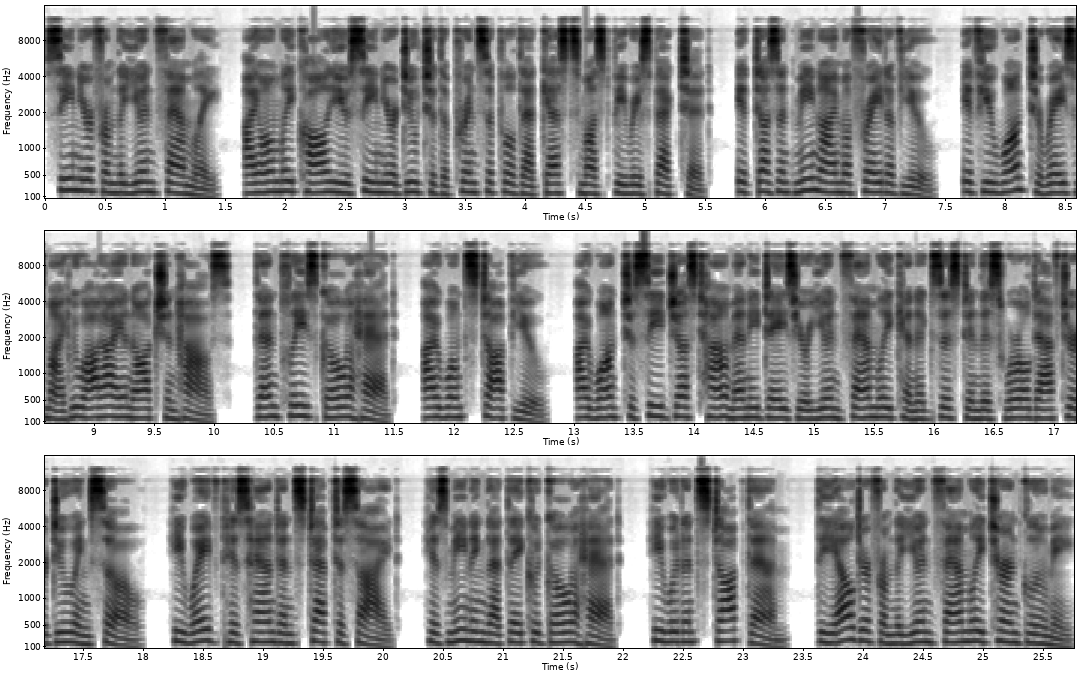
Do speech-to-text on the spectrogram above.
Senior from the Yun family, I only call you senior due to the principle that guests must be respected. It doesn't mean I'm afraid of you. If you want to raze my Huayun auction house, then please go ahead. I won't stop you. I want to see just how many days your Yun family can exist in this world after doing so. He waved his hand and stepped aside, his meaning that they could go ahead. He wouldn't stop them. The elder from the Yun family turned gloomy.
